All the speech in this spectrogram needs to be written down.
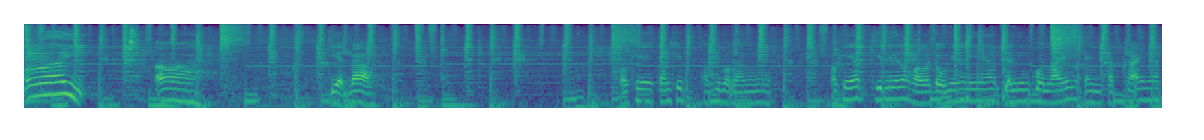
เอ้ยอ่าเกลียดบ้า โอเคจำคลิปทำคลิปบอกลาตรงนี้โอเคครับ คลิปนี้ต้องขอกระจบเพียงเท่านี้นะครับ อย่าลืมกดไลค์ and subscribe นะครับ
